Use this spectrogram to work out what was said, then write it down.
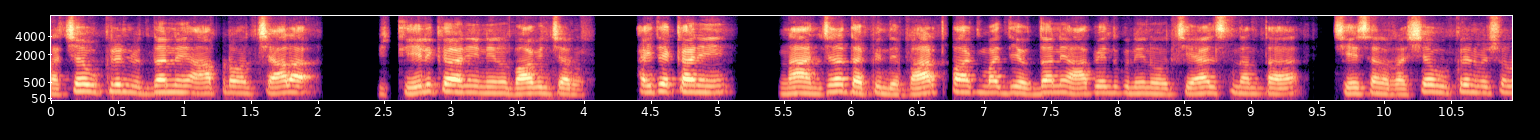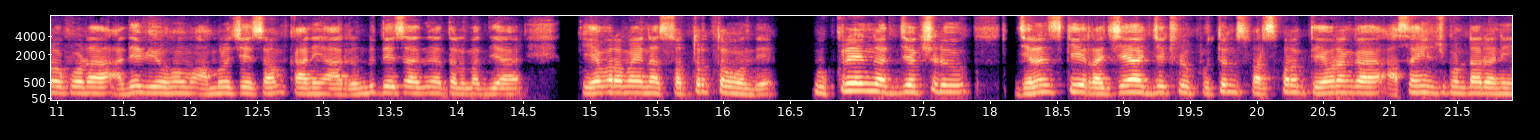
రష్యా, ఉక్రెయిన్ యుద్ధాన్ని ఆపడం చాలా తేలిక అని నేను భావించాను. అయితే కానీ నా అంచనా తప్పింది. భారత్, పాక్ మధ్య యుద్ధాన్ని ఆపేందుకు నేను చేయాల్సిందంతా చేశాను. రష్యా, ఉక్రెయిన్ విషయంలో కూడా అదే వ్యూహం అమలు చేశాం. కానీ ఆ రెండు దేశాధినేతల మధ్య తీవ్రమైన శత్రుత్వం ఉంది. ఉక్రెయిన్ అధ్యక్షుడు జెలెన్స్కీ, రష్యా అధ్యక్షుడు పుతిన్ పరస్పరం తీవ్రంగా అసహ్యించుకుంటారు అని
